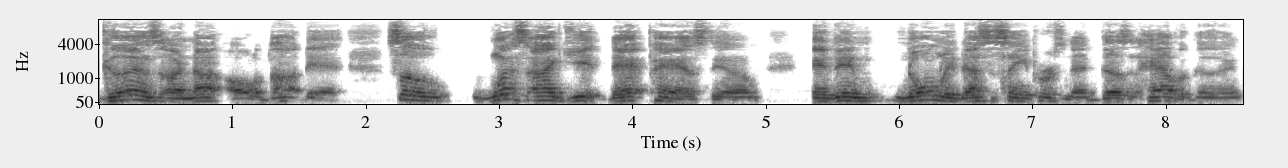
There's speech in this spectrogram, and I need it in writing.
guns are not all about that. So once I get that past them, and then normally that's the same person that doesn't have a gun,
